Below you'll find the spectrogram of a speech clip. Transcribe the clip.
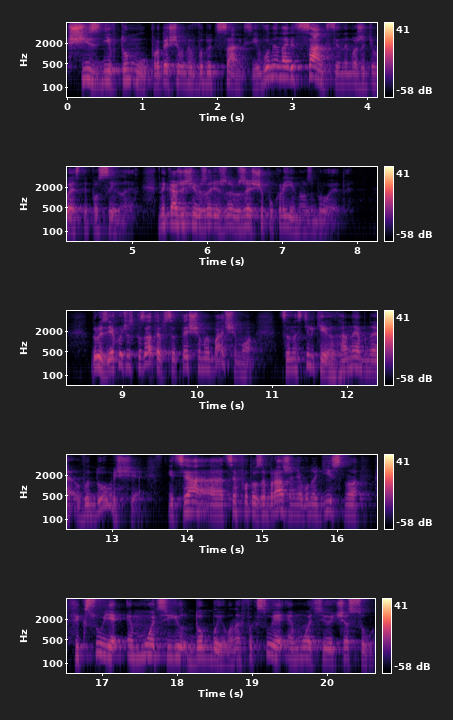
6 днів тому, про те, що вони введуть санкції. Вони навіть санкції не можуть вести посильних, не кажучи вже, вже щоб Україну озброїти. Друзі, я хочу сказати, все те, що ми бачимо, це настільки ганебне видовище, і ця, е, це фотозображення воно дійсно фіксує емоцію доби, воно фіксує емоцію часу.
